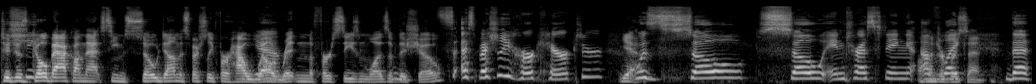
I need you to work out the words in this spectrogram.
To just she- go back on that seems so dumb, especially for how Yeah. well written the first season was of this show. especially her character Yeah. was so so interesting of hundred like the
